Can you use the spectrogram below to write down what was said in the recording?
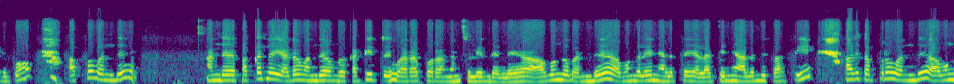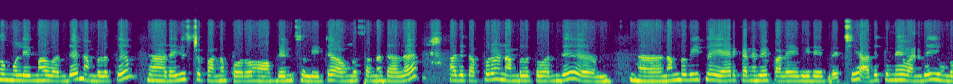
இருக்கும். அப்போ வந்து அந்த பக்கத்துல இடம் வந்து அவங்க கட்டிட்டு வர போறாங்கன்னு சொல்லியிருந்தேன் இல்லையா? அவங்க வந்து அவங்களே நிலத்தை எல்லாத்தையுமே அளந்து காட்டி அதுக்கப்புறம் வந்து அவங்க மூலயமா வந்து நம்மளுக்கு ரெஜிஸ்டர் பண்ண போகிறோம் அப்படின்னு சொல்லிட்டு அவங்க சொன்னதால் அதுக்கப்புறம் நம்மளுக்கு வந்து நம்ம வீட்டில் ஏற்கனவே பழைய வீடு இருந்துச்சு. அதுக்குமே வந்து இவங்க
